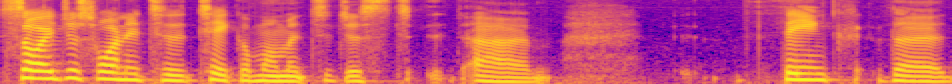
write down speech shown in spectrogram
so I just wanted to take a moment to just um, thank the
